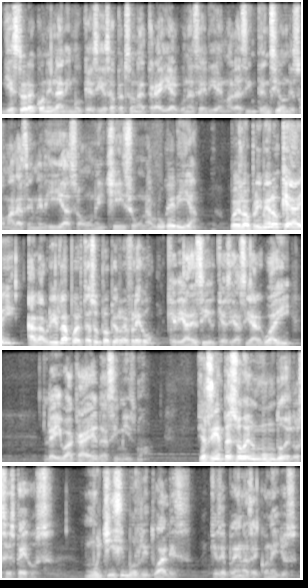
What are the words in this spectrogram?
Y esto era con el ánimo que si esa persona traía alguna serie de malas intenciones o malas energías o un hechizo una brujería, pues lo primero que hay al abrir la puerta a su propio reflejo quería decir que si hacía algo ahí, le iba a caer a sí mismo. Y así empezó el mundo de los espejos. Muchísimos rituales que se pueden hacer con ellos.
